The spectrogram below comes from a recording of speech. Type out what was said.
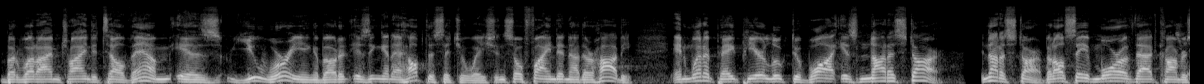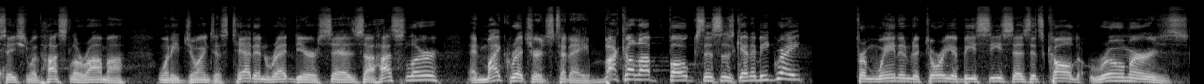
but what I'm trying to tell them is you worrying about it isn't going to help the situation, so find another hobby. In Winnipeg, Pierre Luc Dubois is not a star. Not a star, but I'll save more of that conversation with Hustler Rama when he joins us. Ted in Red Deer says, uh, Hustler and Mike Richards today. Buckle up, folks. This is going to be great. From Wayne in Victoria, BC says it's called rumors.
